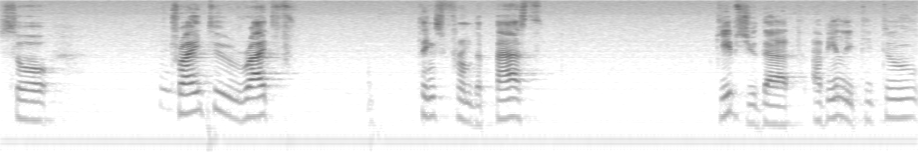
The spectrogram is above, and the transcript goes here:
So trying to write things from the past gives you that ability to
